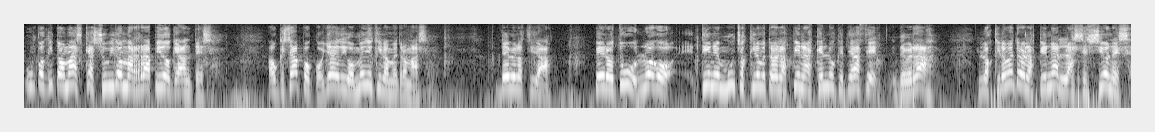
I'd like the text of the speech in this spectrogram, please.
un poquito más, que has subido más rápido que antes. Aunque sea poco, ya digo, medio kilómetro más de velocidad. Pero tú luego tienes muchos kilómetros en las piernas, que es lo que te hace, de verdad, los kilómetros en las piernas, las sesiones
